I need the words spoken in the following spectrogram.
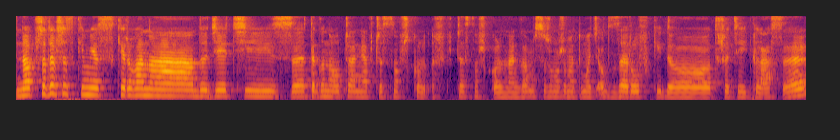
No, przede wszystkim jest skierowana do dzieci z tego nauczania wczesnoszkolnego. Myślę, że możemy tu mówić od zerówki do trzeciej klasy.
